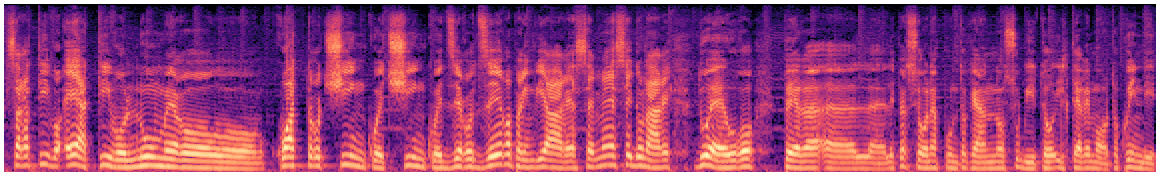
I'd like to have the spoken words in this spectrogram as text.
Sarà attivo, è attivo il numero 45500 per inviare sms e donare 2 euro per eh, le persone appunto che hanno subito il terremoto. Quindi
